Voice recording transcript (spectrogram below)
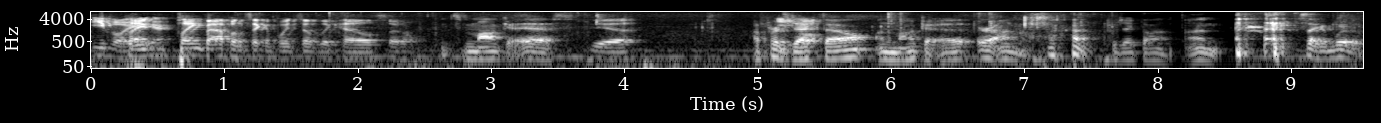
Evo, playing, here? playing Bap on second point sounds like hell. So I don't. It's Monka S. Yeah. A projectile on Monka or on projectile on, on second blue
